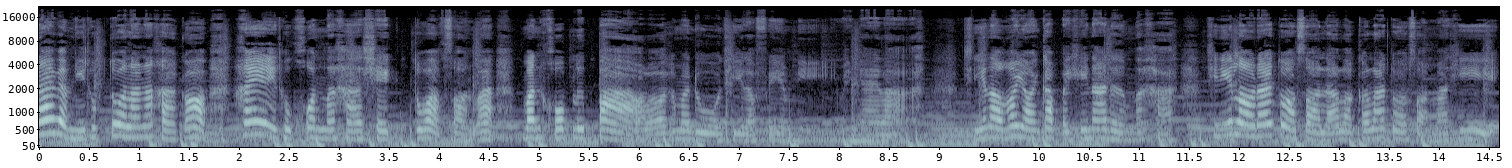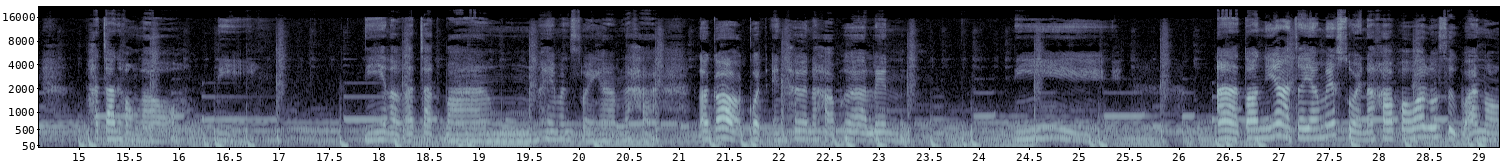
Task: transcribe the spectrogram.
ได้แบบนี้ทุกตัวแล้วนะคะ ก็ให้ทุกคนนะคะเช็คตัวอักษรว่ามันครบหรือเปล่า แล้วก็มาดูทีละเฟรมนี้เป็นไงล่ะทีนี้เราก็ย้อนกลับไปที่หน้าเดิมนะคะ ทีนี้เราได้ตัวอักษรแล้วเราก็ลากตัวอักษรมาที่พระจันทร์ของเรา นี่ นี่เราก็จัดวางมุมให้มันสวยงามนะคะ แล้วก็กด enter นะคะ เพื่อเล่น นี่ อ่าตอนนี้อาจจะยังไม่สวยนะคะ เพราะว่ารู้สึกว่าน้อง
